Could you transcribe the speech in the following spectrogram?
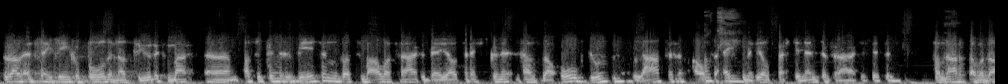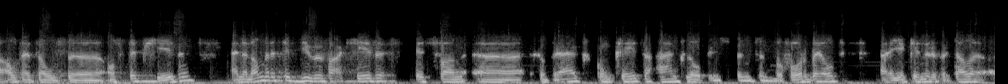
Wel, het zijn geen geboden natuurlijk, maar ehm, als de kinderen weten dat ze met alle vragen bij jou terecht kunnen, gaan ze dat ook doen later als Oké. ze echt met heel pertinente vragen zitten. Vandaar dat we dat altijd als, eh, als tip geven. En een andere tip die we vaak geven is van eh, gebruik concrete aanknopingspunten. Bijvoorbeeld eh, je kinderen vertellen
